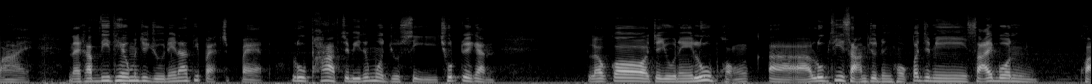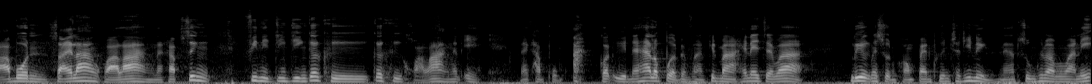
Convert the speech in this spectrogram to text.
ปายนะครับดีเทลมันจะอยู่ในหน้าที่ 88 รูปภาพจะมีทั้งหมดอยู่ 4 ชุดด้วยกัน แล้วก็จะอยู่ในรูปของอ่ารูปที่ 3.16 ก็จะมีซ้ายบนขวาบนซ้ายล่างขวาล่างนะครับ ซึ่งฟินิชจริง ๆ ก็คือก็คือขวาล่างนั่นเองนะครับผมอะก่อนอื่นนะฮะเราเปิดเป็นฝันขึ้นมาให้แน่ใจว่าเลือกในส่วนของแปลนพื้นชั้นที่หนึ่งนะครับซูมขึ้นมาประมาณนี้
